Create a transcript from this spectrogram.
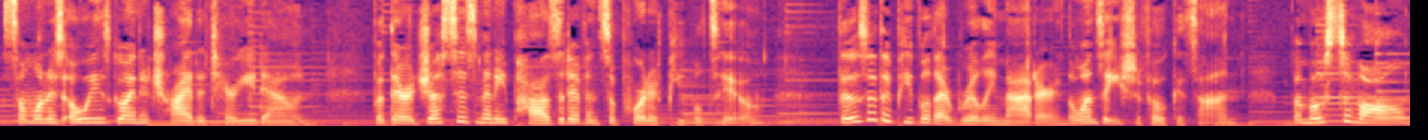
Someone is always going to try to tear you down, but there are just as many positive and supportive people too. Those are the people that really matter, the ones that you should focus on. But most of all,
